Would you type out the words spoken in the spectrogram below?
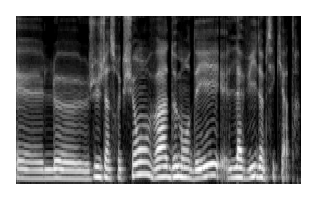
le juge d'instruction va demander l'avis d'un psychiatre.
